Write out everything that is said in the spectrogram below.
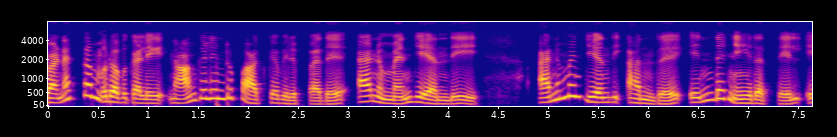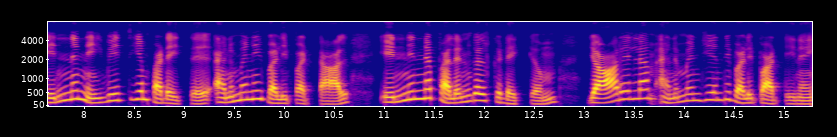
வணக்கம் உறவுகளே. நாங்கள் இன்று பார்க்கவிருப்பது அனுமன் ஜெயந்தி. அனுமன் ஜெயந்தி அன்று எந்த நேரத்தில் என்ன நெய்வேத்தியம் படைத்து அனுமனை வழிபட்டால் என்னென்ன பலன்கள் கிடைக்கும்? யாரெல்லாம் அனுமன் ஜெயந்தி வழிபாட்டினை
